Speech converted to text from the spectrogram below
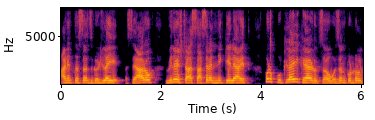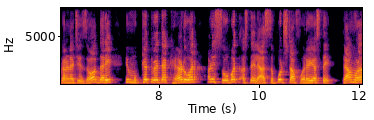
आणि तसंच घडलंही. असे आरोप विनेशच्या सासऱ्यांनी केले आहेत. पण कुठल्याही खेळाडूचं वजन कंट्रोल करण्याची जबाबदारी ही मुख्यत्वे त्या खेळाडूवर आणि सोबत असलेल्या सपोर्ट स्टाफवरही असते. त्यामुळं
